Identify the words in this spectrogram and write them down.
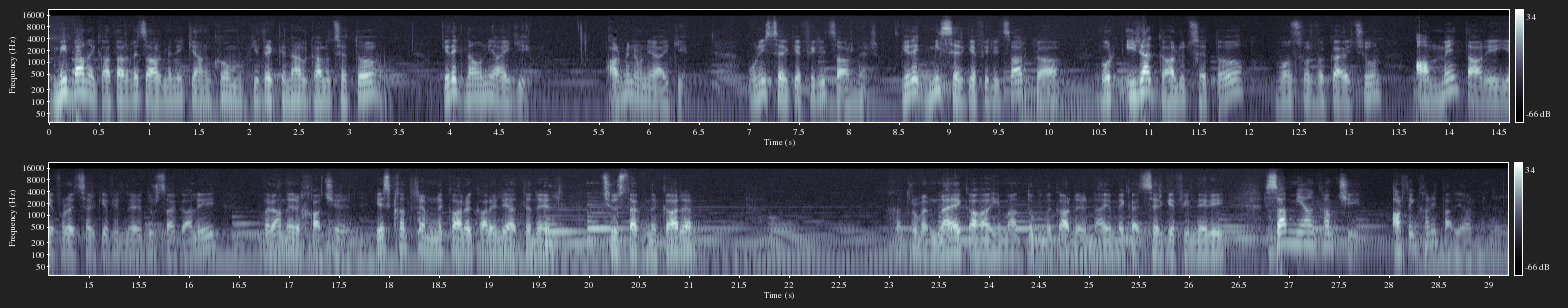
մի բան է կատարվեց Արմենի կյանքում, գիտեք գնալ գալուց հետո, գիտեք նա ունի այգի։ Արմեն ունի այգի։ Ունի սերկեֆիլի ծառներ։ Գիտեք մի սերկեֆիլի ծառ կա, որ իրա գալուց հետո ոնց որ վկայություն ամեն տարի, երբ որ այդ սերկեֆիլները դուրս է գալի, վրաները խաչեր են։ Ես խնդրեմ նկարը կարելի է դնել ցույց տակ նկարը։ Խնդրում եմ նայեք ահա հիմա դուք նկարները նայում եք այդ սերկեֆիլների։ Սա մի անգամ չի։ Արդեն քանի տարի Արմենը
